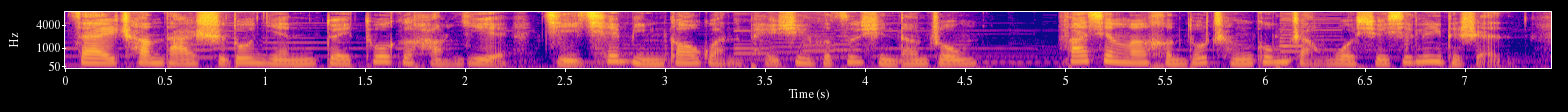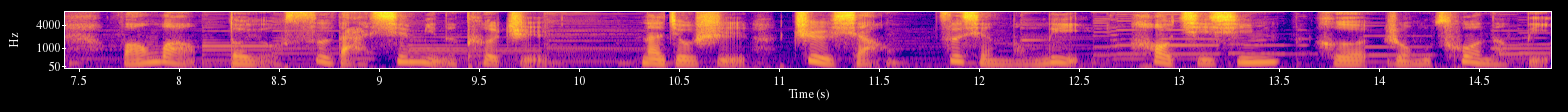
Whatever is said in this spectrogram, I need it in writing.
在长达十多年对多个行业几千名高管的培训和咨询当中。发现了很多成功掌握学习力的人，往往都有四大鲜明的特质，那就是志向、自省能力、好奇心和容错能力。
